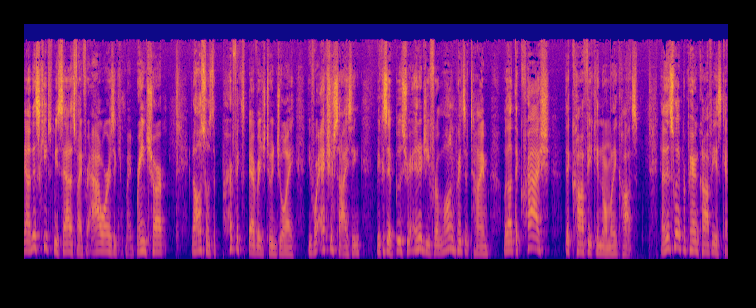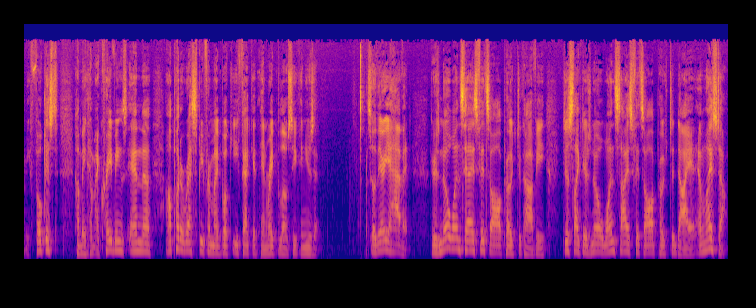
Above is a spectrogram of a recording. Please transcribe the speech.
Now, this keeps me satisfied for hours, it keeps my brain sharp. It also is the perfect beverage to enjoy before exercising because it boosts your energy for long periods of time without the crash that coffee can normally cause. Now, this way of preparing coffee has kept me focused, helped me cut my cravings, and uh, I'll put a recipe from my book, Eat Fat Get Thin, right below so you can use it. So there you have it. There's no one size fits all approach to coffee, just like there's no one size fits all approach to diet and lifestyle.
